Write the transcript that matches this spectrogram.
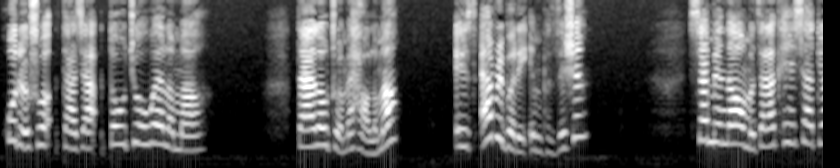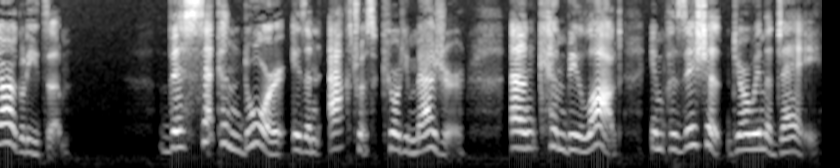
或者说，大家都就位了吗？大家都准备好了吗？Is everybody in position？下面呢，我们再来看一下第二个例子。This second door is an extra security measure and can be locked in position during the day.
